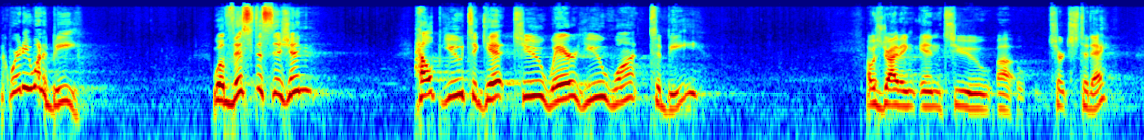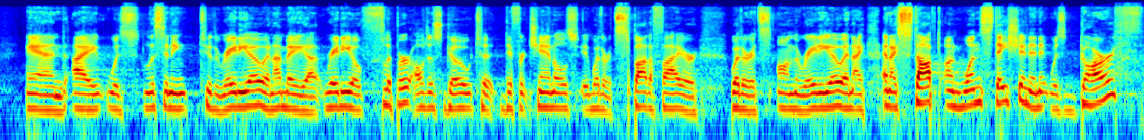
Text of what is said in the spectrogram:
Like, where do you want to be? Will this decision help you to get to where you want to be? I was driving into uh, church today and I was listening to the radio, and I'm a uh, radio flipper. I'll just go to different channels, whether it's Spotify or whether it's on the radio. And I, and I stopped on one station, and it was Garth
